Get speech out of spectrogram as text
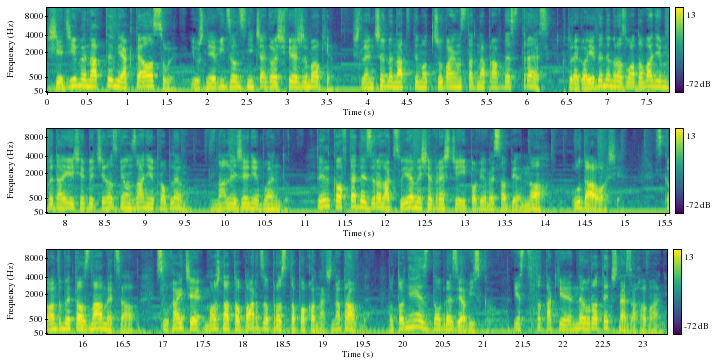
Siedzimy nad tym jak te osły, już nie widząc niczego świeżym okiem. Ślęczymy nad tym odczuwając tak naprawdę stres, którego jedynym rozładowaniem wydaje się być rozwiązanie problemu, znalezienie błędu. Tylko wtedy zrelaksujemy się wreszcie i powiemy sobie, no, udało się. Skąd my to znamy, co? Słuchajcie, można to bardzo prosto pokonać, naprawdę. Bo to nie jest dobre zjawisko. Jest to takie neurotyczne zachowanie.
